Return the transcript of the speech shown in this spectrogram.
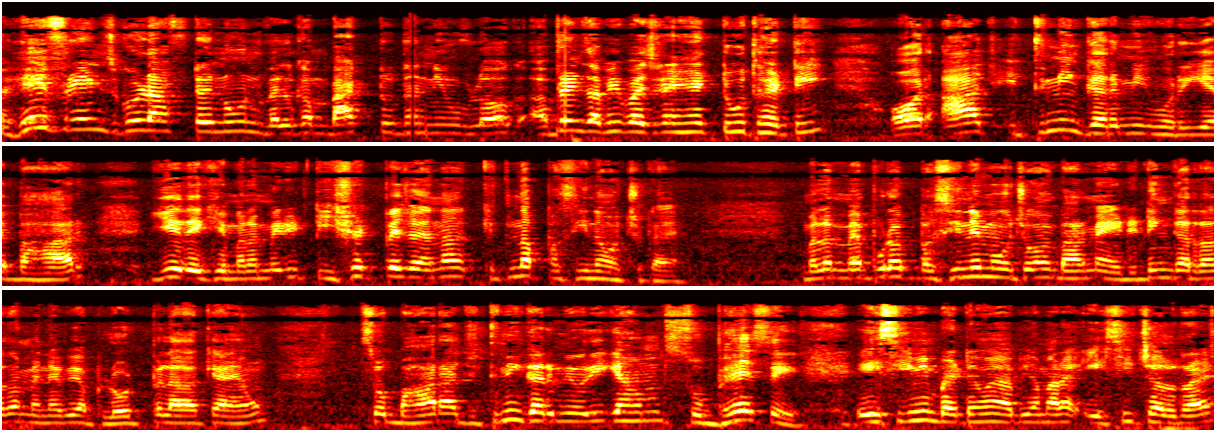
Hey friends good afternoon welcome back to the new vlog अब फ्रेंड्स अभी बज रहे हैं 2:30 और आज इतनी गर्मी हो रही है बाहर। ये देखिए मतलब मेरी टी शर्ट पे जो है ना, कितना पसीना हो चुका है। मतलब मैं पूरा पसीने में हो चुका हूँ, बाहर मैं एडिटिंग कर रहा था, मैंने अभी अपलोड पे लगा के आया हूँ। सो बाहर आज इतनी गर्मी हो रही है कि हम सुबह से एसी में बैठे हुए हैं। अभी हमारा एसी चल रहा है।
